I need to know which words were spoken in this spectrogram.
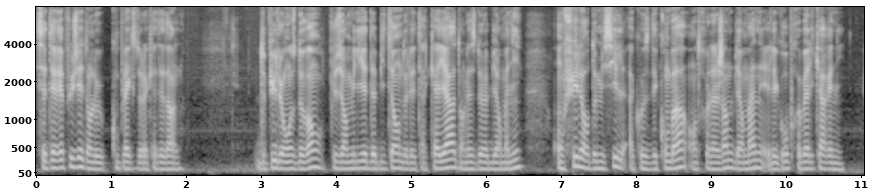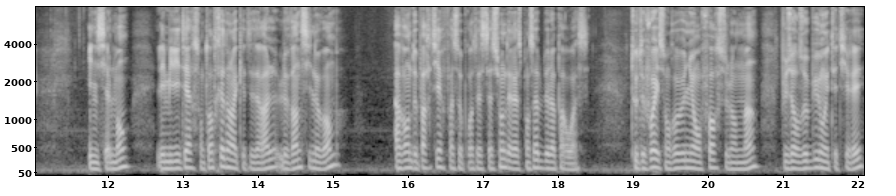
s'étaient réfugiés dans le complexe de la cathédrale. Depuis le 11 novembre, plusieurs milliers d'habitants de l'État Kaya, dans l'est de la Birmanie, ont fui leur domicile à cause des combats entre la junte birmane et les groupes rebelles Karéni. Initialement, les militaires sont entrés dans la cathédrale le 26 novembre, avant de partir face aux protestations des responsables de la paroisse. Toutefois, ils sont revenus en force le lendemain, plusieurs obus ont été tirés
